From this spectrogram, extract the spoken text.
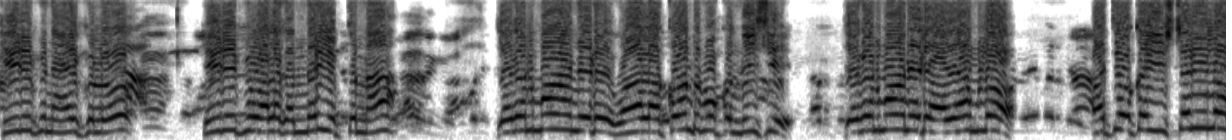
టీడీపీ నాయకులు టీడీపీ వాళ్ళకందరికీ చెప్తున్నా. జగన్మోహన్ రెడ్డి వాళ్ళ అకౌంట్ బుక్ తీసి జగన్మోహన్ రెడ్డి హయాంలో ప్రతి ఒక్క హిస్టరీలో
